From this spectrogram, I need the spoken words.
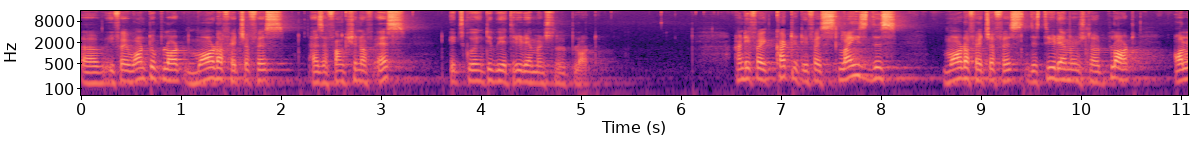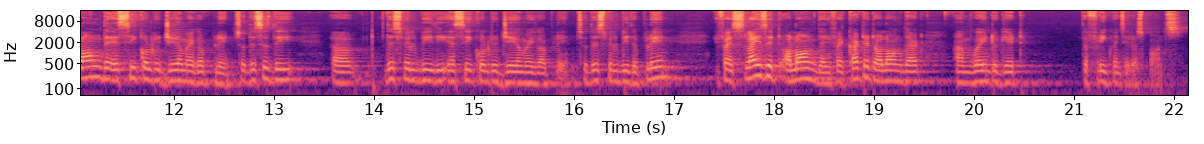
uh, if I want to plot mod of h of s as a function of s, it's going to be a three-dimensional plot and if I cut it, if I slice this mod of h of s, this three-dimensional plot along the s equal to j omega plane. So this is the uh, this will be the s equal to j omega plane. So this will be the plane. If I slice it along that, if I cut it along that, I'm going to get the frequency response.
